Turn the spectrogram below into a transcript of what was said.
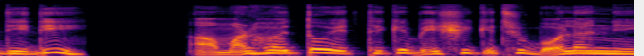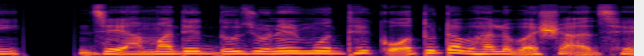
দিদি, আমার হয়তো এর থেকে বেশি কিছু বলার নেই, যে আমাদের দুজনের মধ্যে কতটা ভালোবাসা আছে।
